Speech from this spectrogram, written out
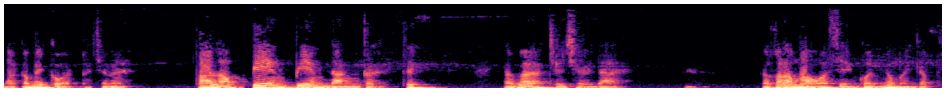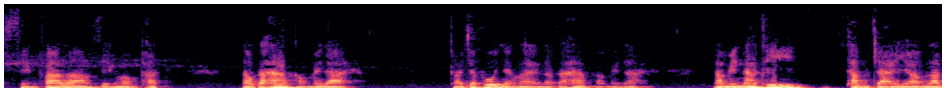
เราก็ไม่โกรธใช่ไหมฟ้าร้องเปี้ยงเปี้ยงดังก็ทึกเราก็เฉยเฉยได้เราก็เรามองว่าเสียงคนก็เหมือนกับเสียงฟ้าร้องเสียงลมพัด เราก็ห้ามเขาไม่ได้ เขาจะพูดอย่างไรเราก็ห้ามเขาไม่ได้ เรามีหน้าที่ทำใจยอมรับ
